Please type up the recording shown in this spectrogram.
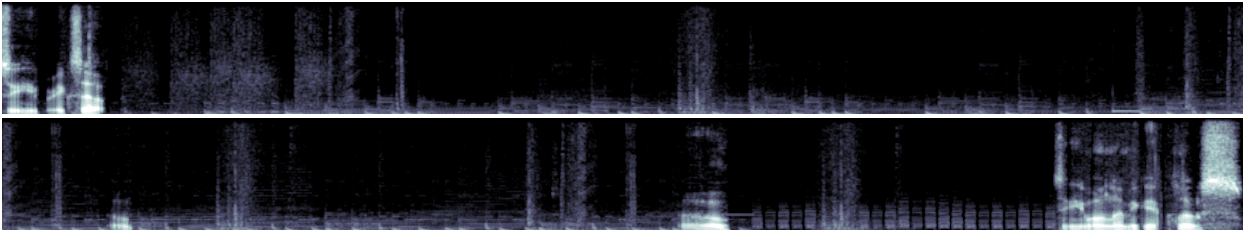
See, he breaks out. Oh. Oh. See, he won't let me get close.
